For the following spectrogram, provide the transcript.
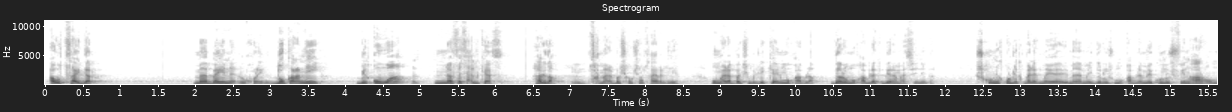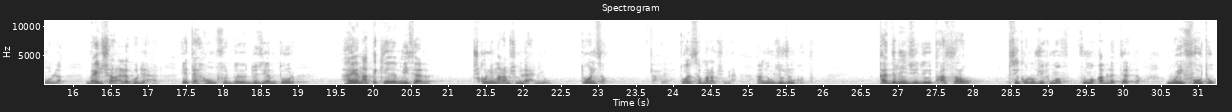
outsider ما بين الآخرين. دوك راني بقوة ننافس على الكاس. هكذا. بصح ما بالكش واش صاير لهيه وما على بالكش باللي كاين مقابلة. داروا مقابلة كبيرة مع السنغال شكون يقول لك بالك ما, ما, ما يديروش مقابلة ما يكونوش في نهارهم ولا؟ بعيد الشر على كل حال. يطيحهم في ال deuxième tour. هيا نعطيك مثال. شكون اللي ما راهمش ملاح اليوم؟ توانسه صحيح. توانسه ما راهمش ملاح. عندهم زوج نقط قادرين يزيدوا يتعثروا psychologiquement في المقابلة الثالثة. ويفوتوا.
